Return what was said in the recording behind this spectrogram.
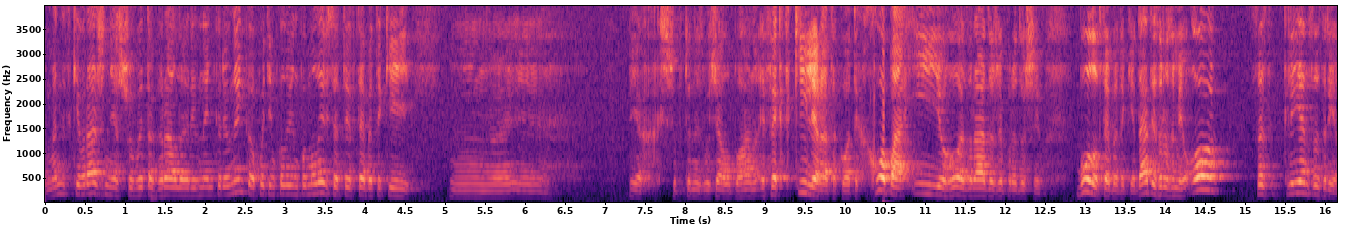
У мене таке враження, що ви так грали рівненько-рівненько, а потім, коли він помилився, ти в тебе такий. Щоб то не звучало погано, ефект кілера такого, ти хопа і його зразу ж придушив. Було в тебе таке, да? Ти зрозумів, о, клієнт зазрів.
